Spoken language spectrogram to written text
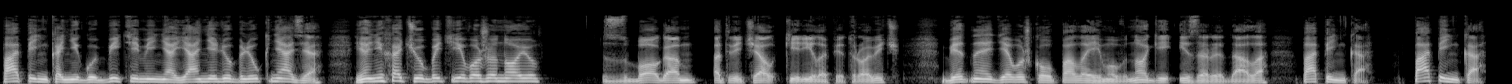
«Папенька, не губите меня! Я не люблю князя! Я не хочу быть его женою!» «С Богом!» — отвечал Кирилла Петрович. Бедная девушка упала ему в ноги и зарыдала. «Папенька! Папенька!»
